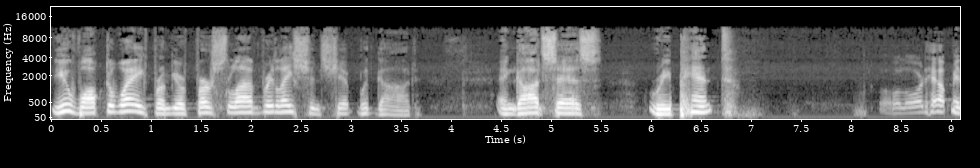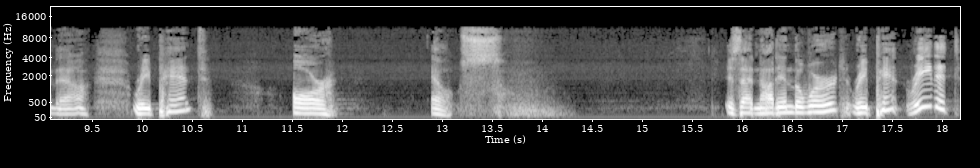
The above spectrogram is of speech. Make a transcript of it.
You walked away from your first love relationship with God. And God says, Repent. Oh, Lord, help me now. Repent or else. Is that not in the Word? Repent. Read it.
